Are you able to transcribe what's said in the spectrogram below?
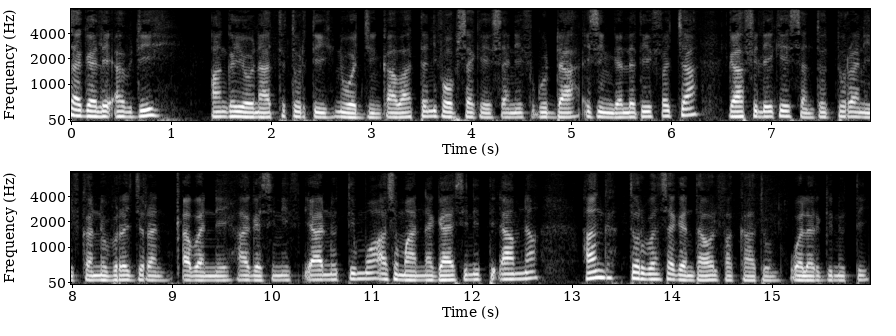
sagalee abdii. Hanga yoonaatti turtii nu wajjin qabaattaniif obsa keessaniif guddaa isin galateeffachaa gaaffilee keessan tutturaniif kan nu bira jiran qabannee haga isiniif dhiyaannutti immoo asumaan nagaa isinitti dhaamna hanga torban sagantaa wal fakkaatuun wal arginutti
